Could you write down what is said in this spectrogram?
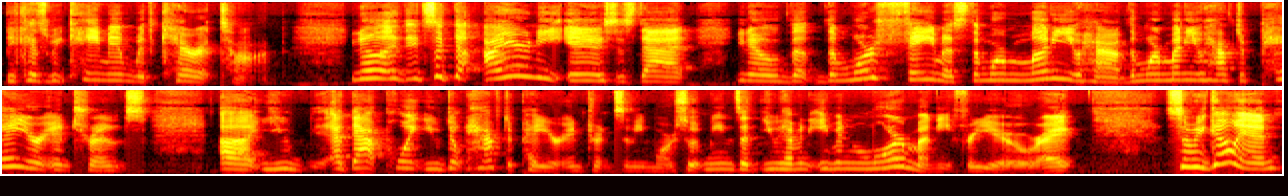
because we came in with Carrot Top. You know, it's like the irony is is that you know the the more famous, the more money you have, the more money you have to pay your entrance. Uh, you at that point you don't have to pay your entrance anymore, so it means that you have an even more money for you, right? So we go in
